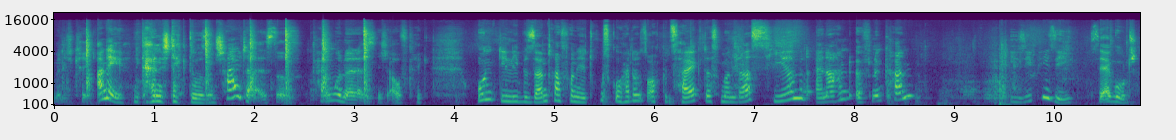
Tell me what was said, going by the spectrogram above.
Wenn ich kriege. Ah ne, keine Steckdose, ein Schalter ist das. Kein Wunder, dass ich nicht aufkriege. Und die liebe Sandra von Hetrusco hat uns auch gezeigt, dass man das hier mit einer Hand öffnen kann. Easy peasy. Sehr gut.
